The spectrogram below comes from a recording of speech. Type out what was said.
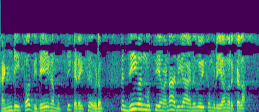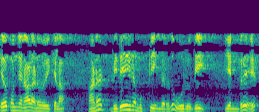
கண்டிப்பா விதேக முக்தி கிடைத்து விடும். ஜீவன் முக்தியை வேணா அதிகம் அனுபவிக்க முடியாம இருக்கலாம். ஏதோ கொஞ்ச நாள் அனுபவிக்கலாம். ஆனா விதேக முக்திங்கிறது உறுதி என்று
